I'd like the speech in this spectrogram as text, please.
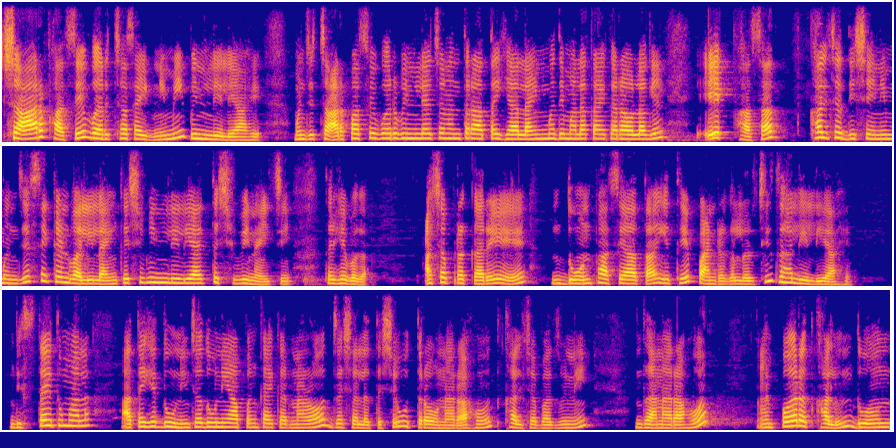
चार फासे वरच्या साईडने मी विणलेले आहे. म्हणजे चार फासे वर विणल्याच्या नंतर आता ह्या लाईनमध्ये मला काय करावं लागेल? एक फासा खालच्या दिशेने म्हणजे सेकंडवाली लाईन कशी विणलेली आहे तशी विणायची. तर हे बघा. अशा प्रकारे दोन फासे आता इथे पांढऱ्या कलरची झालेली आहे. दिसतंय तुम्हाला? आता हे दोन्हीच्या दोन्ही आपण काय करणार आहोत? जशाला तसे उतरवणार आहोत. खालच्या बाजूने जाणार आहोत. आणि परत खालून दोन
